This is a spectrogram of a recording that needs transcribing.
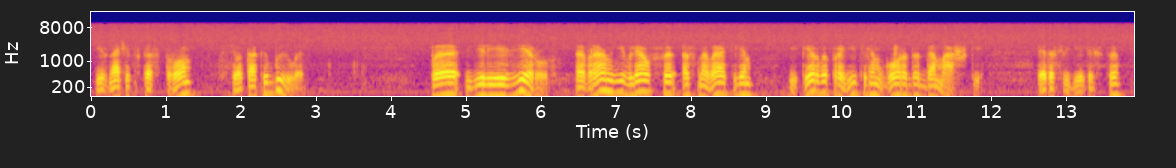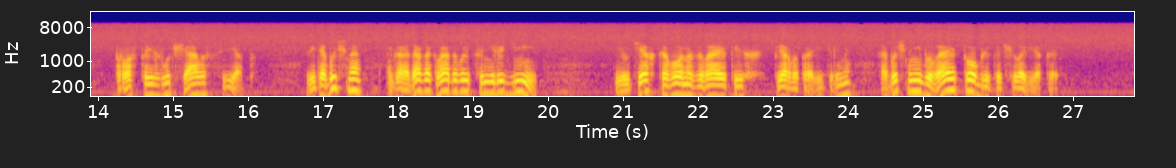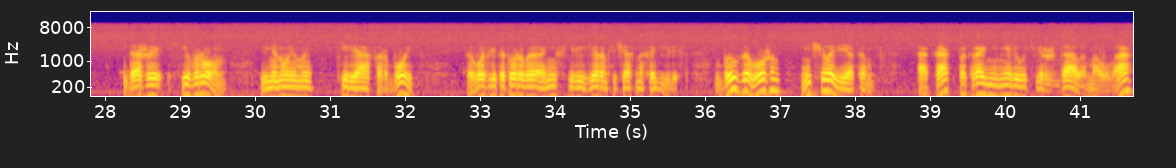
И значит, с костром все так и было — по Елиезеру Авраам являлся основателем и первоправителем города Дамашки. Это свидетельство просто излучало свет. Ведь обычно города закладываются не людьми, и у тех, кого называют их первоправителями, обычно не бывает облика человека. Даже Хеврон, именуемый Кириафарбой, возле которого они с Елизером сейчас находились, был заложен не человеком, а, как, по крайней мере, утверждала молва,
